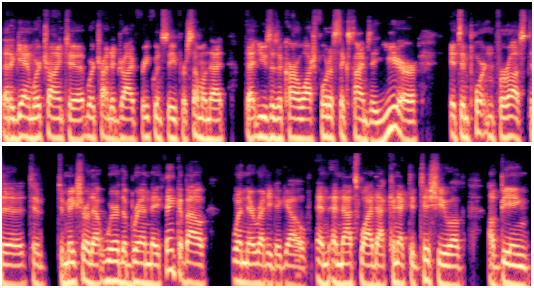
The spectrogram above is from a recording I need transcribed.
that again we're trying to we're trying to drive frequency for someone that that uses a car wash four to six times a year, it's important for us to to to make sure that we're the brand they think about when they're ready to go. And and that's why that connected tissue of of being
